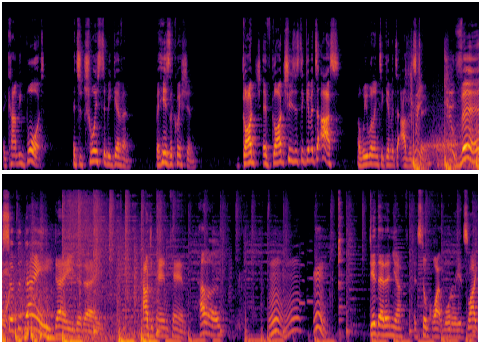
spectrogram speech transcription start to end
it can't be bought. It's a choice to be given. But here's the question God, if God chooses to give it to us, are we willing to give it to others too? Verse of the day, day to day. How Japan can. Hello. Mm-hmm. Mm. Get that in you. It's still quite watery. It's like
